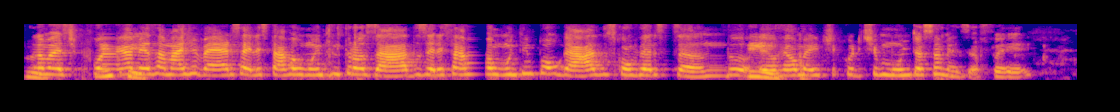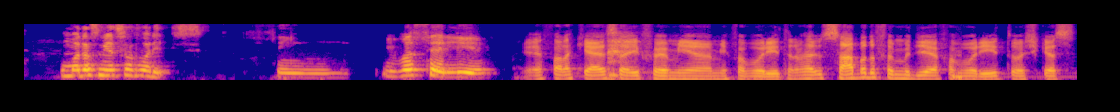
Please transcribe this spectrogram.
Não, mas tipo, foi a mesa mais diversa, eles estavam muito entrosados, eles estavam muito empolgados conversando. Sim. Eu realmente curti muito essa mesa. Foi uma das minhas favoritas. Sim. E você, Li? Eu ia falar que essa aí foi a minha, minha favorita. Na verdade, o sábado foi meu dia favorito. Acho que as,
